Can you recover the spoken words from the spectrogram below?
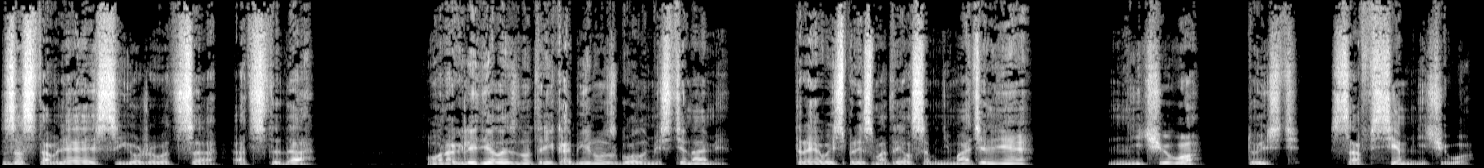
заставляя съеживаться от стыда. Он оглядел изнутри кабину с голыми стенами. Тревойс присмотрелся внимательнее. Ничего то есть совсем ничего.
